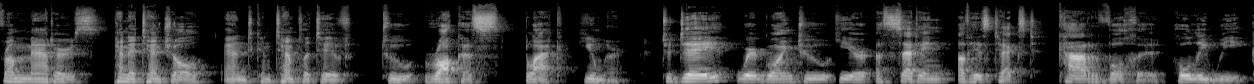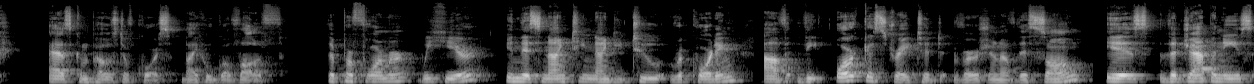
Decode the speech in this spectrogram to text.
from matters penitential and contemplative to raucous black humor. Today, we're going to hear a setting of his text Karwoche, Holy Week, as composed, of course, by Hugo Wolf. The performer we hear in this 1992 recording of the orchestrated version of this song is the Japanese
